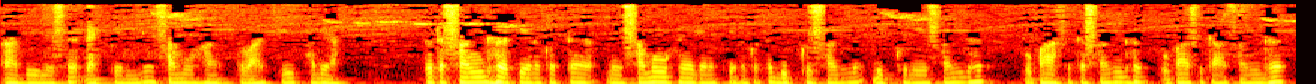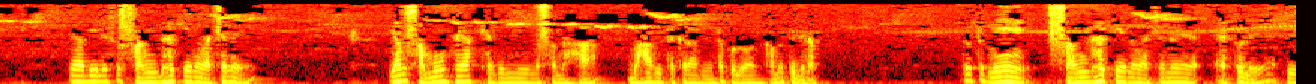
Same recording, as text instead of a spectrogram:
ආදී ලෙස දැක්වෙන්නේ සමූහාර්ථවාචී පදයක්. එතකොට සංඝ කියනකොට මේ සමූහය ගැන කියනකොට බික්කු සංඝ, බික්කුණී සංඝ, උපාසක සංඝ, උපාසිකා සංඝ ආදී ලෙස සංඝ කියන වචනය යම් සමූහයක් හැඳින්වීම සඳහා භාවිත කරන්නට පුළුවන්කම තිබෙනවා. එතකොට මේ සංඝ කියන වචනය ඇතුලේ අපි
